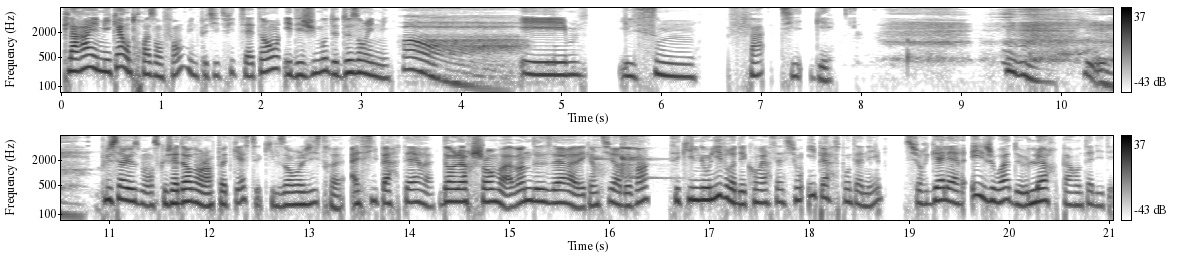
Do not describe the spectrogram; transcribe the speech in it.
Clara et Mika ont trois enfants, une petite fille de 7 ans et des jumeaux de 2 ans et demi. Et ils sont fatigués. Plus sérieusement, ce que j'adore dans leur podcast, qu'ils enregistrent assis par terre dans leur chambre à 22h avec un petit verre de vin, c'est qu'ils nous livrent des conversations hyper spontanées sur galère et joie de leur parentalité.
